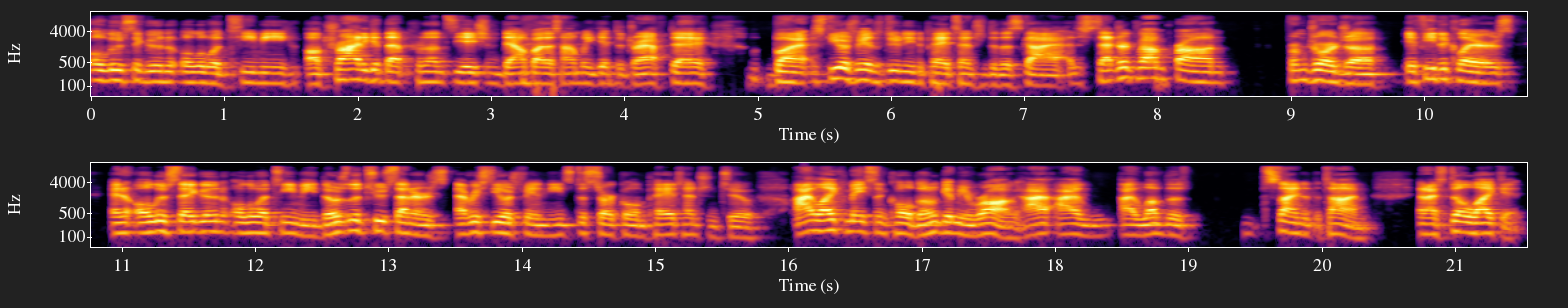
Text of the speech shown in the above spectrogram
Olusegun Oluwatimi. I'll try to get that pronunciation down by the time we get to draft day. But Steelers fans do need to pay attention to this guy. Sedrick Van Pran from Georgia, if he declares, and Olusegun Oluwatimi. Those are the two centers every Steelers fan needs to circle and pay attention to. I like Mason Cole. Don't get me wrong. I I, I love the sign at the time, and I still like it.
